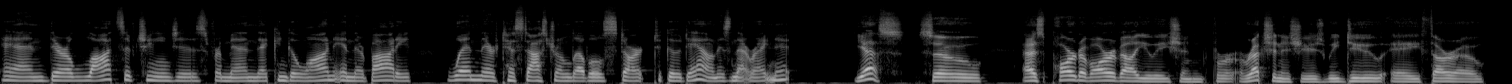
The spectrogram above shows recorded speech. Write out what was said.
and there are lots of changes for men that can go on in their body when their testosterone levels start to go down. Isn't that right, Nick? Yes. So, as part of our evaluation for erection issues, we do a thorough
